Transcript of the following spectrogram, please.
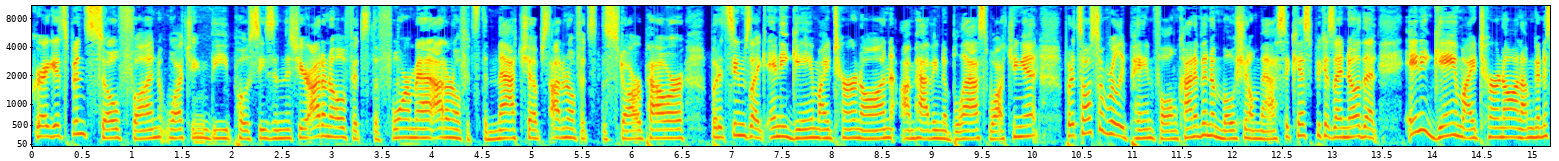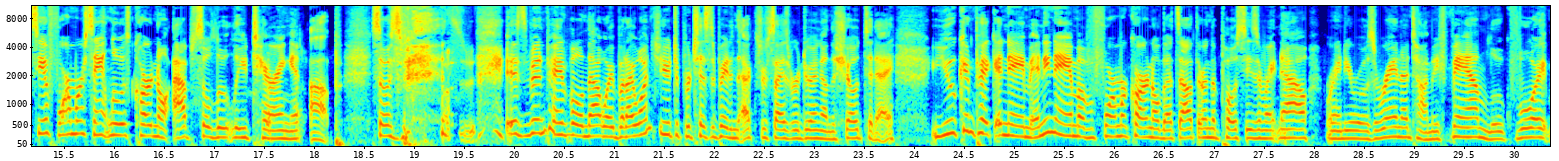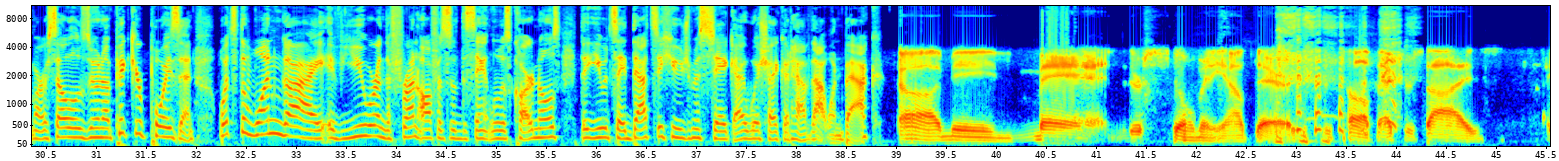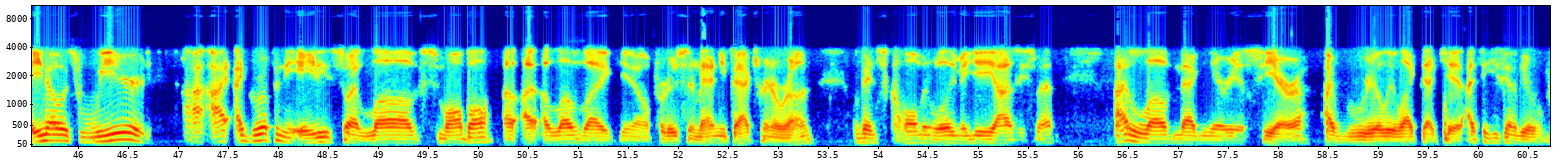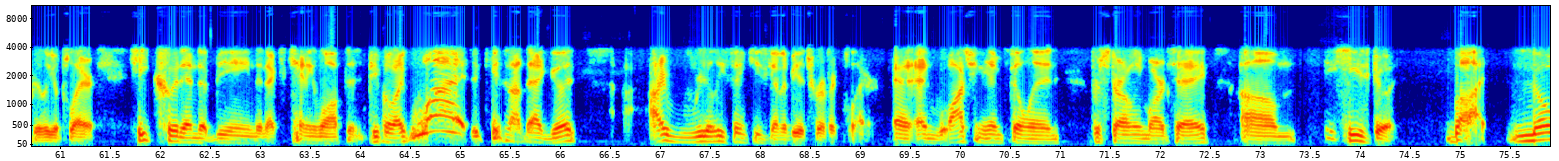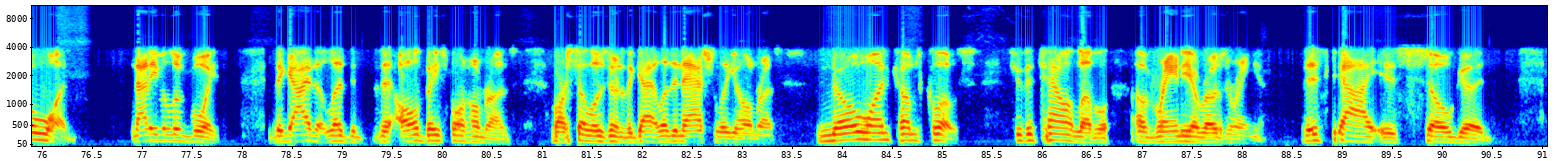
Greg, it's been so fun watching the postseason this year. I don't know if it's the format, I don't know if it's the matchups, I don't know if it's the star power, but it seems like any game I turn on, I'm having a blast watching it. But it's also really painful. I'm kind of an emotional masochist because I know that any game I turn on, I'm going to see a former St. Louis Cardinal absolutely tearing it up. So it's, it's, it's been painful in that way. But I want you to participate in the exercise we're doing on the show today. You can pick a name, any name of a former Cardinal that's out there in the postseason right now Randy Arozarena, Tommy Pham, Luke Luke Voit, Marcell Ozuna. Pick your poison. What's the one guy, if you were in the front office of the St. Louis Cardinals, that you would say, that's a huge mistake. I wish I could have that one back? I mean, man, there's so many out there. It's a tough exercise. You know, it's weird. I, I grew up in the '80s, so I love small ball. I, I love like you know producing, manufacturing a run. Vince Coleman, Willie McGee, Ozzie Smith. I love Magneuris Sierra. I really like that kid. I think he's going to be a really good player. He could end up being the next Kenny Lofton. People are like, "What? The kid's not that good." I really think he's going to be a terrific player. And, and watching him fill in for Starling Marte, um, he's good. But no one, not even Luke Voit, the guy that led the, the all baseball home runs, Marcell Ozuna, the guy that led the National League home runs, no one comes close to the talent level of Randy Arozarena. This guy is so good.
